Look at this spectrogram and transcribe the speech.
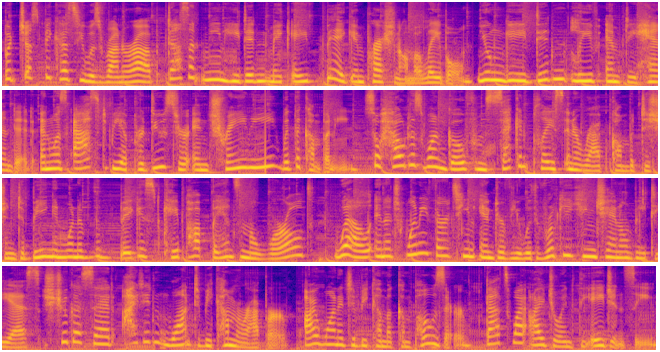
But just because he was runner up doesn't mean he didn't make a big impression on the label. Yoongi didn't leave empty handed and was asked to be a producer and trainee with the company. So, how does one go from second place in a rap competition to being in one of the biggest K pop bands in the world? Well, in a 2013 interview with Rookie King Channel BTS, Suga said, I didn't want to become a rapper. I wanted to become a composer. That's why I joined the agency.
